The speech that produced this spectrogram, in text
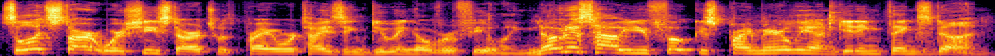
So let's start where she starts with prioritizing doing over feeling. Notice how you focus primarily on getting things done.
